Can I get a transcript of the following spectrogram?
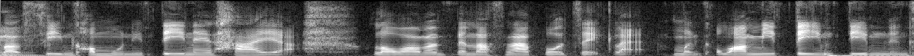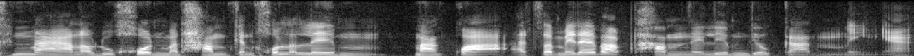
แบบอืม zine community ในไทยอะเราว่ามันเป็นลักษณะโปรเจกต์แหละ เหมือนกับว่ามีทีมทีมหนึ่งขึ้นมา เราทุกคนมาทำกันคนละเล่มมากกว่า อาจจะไม่ได้แบบทำในเล่มเดียวกันอะไรเงี้ย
